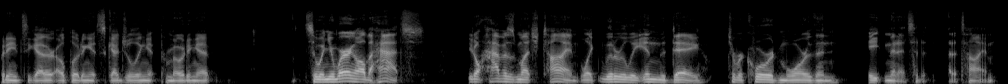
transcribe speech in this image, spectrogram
putting it together, uploading it, scheduling it, promoting it. So when you're wearing all the hats, you don't have as much time, like literally in the day, to record more than eight minutes at a, at a time.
